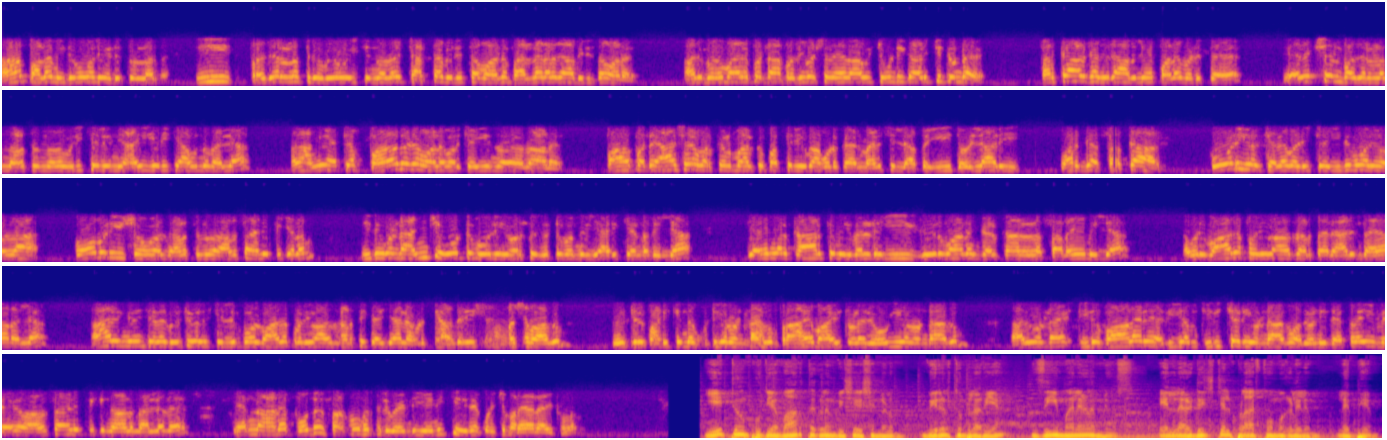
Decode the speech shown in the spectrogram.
ആ പണം ഇതുപോലെ എടുത്തുള്ള ഈ പ്രചരണത്തിന് ഉപയോഗിക്കുന്നത് ചട്ടവിരുദ്ധമാണ് ഭരണഘടനാ വിരുദ്ധമാണ്. അത് ബഹുമാനപ്പെട്ട പ്രതിപക്ഷ നേതാവ് ചൂണ്ടിക്കാണിച്ചിട്ടുണ്ട്. സർക്കാർ ഖജനാവിലെ പണമെടുത്ത് എലക്ഷൻ പ്രചരണം നടത്തുന്നത് ഒരിക്കലും ന്യായീകരിക്കാവുന്നതല്ല. അത് അങ്ങേയറ്റം പാതകമാണ് അവർ ചെയ്യുന്നത് എന്നാണ് പാവപ്പെട്ട ആശാ വർക്കർമാർക്ക് പത്ത് രൂപ കൊടുക്കാൻ മനസ്സില്ലാത്ത ഈ തൊഴിലാളി വർഗ സർക്കാർ കോടികൾ ചെലവഴിച്ച് ഇതുപോലെയുള്ള കോമഡി ഷോകൾ നടത്തുന്നത് അവസാനിപ്പിക്കണം. ഇതുകൊണ്ട് അഞ്ച് വോട്ട് പോലും ഇവർക്ക് കിട്ടുമെന്ന് വിചാരിക്കേണ്ടതില്ല. ജനങ്ങൾക്ക് ആർക്കും ഇവരുടെ ഈ ഗീർവാണം കേൾക്കാനുള്ള സമയമില്ല. ഒരു വാദപ്രതിവാദം നടത്താൻ ആരും തയ്യാറല്ല. ആരെങ്കിലും ചില വീട്ടുകളിൽ ചെല്ലുമ്പോൾ വാദപ്രതിവാദം നടത്തി കഴിഞ്ഞാൽ അവിടുത്തെ അന്തരീക്ഷം മോശമാകും. വീട്ടിൽ പഠിക്കുന്ന കുട്ടികളുണ്ടാകും പ്രായമായിട്ടുള്ള രോഗികളുണ്ടാകും. അതുകൊണ്ട് ഇത് വളരെയധികം തിരിച്ചടി ഉണ്ടാകും അതുകൊണ്ട് ഇത് എത്രയും വേഗം അവസാനിപ്പിക്കുന്നതാണ് നല്ലത് എന്നാണ് പൊതുസമൂഹത്തിന് വേണ്ടി എനിക്ക് ഇതിനെക്കുറിച്ച് പറയാനായിട്ടുള്ളത്. ഏറ്റവും പുതിയ വാർത്തകളും വിശേഷങ്ങളും വിരൽത്തുമ്പിലറിയാൻ സി മലയാളം ന്യൂസ്. എല്ലാ ഡിജിറ്റൽ പ്ലാറ്റ്ഫോമുകളിലും ലഭ്യം.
